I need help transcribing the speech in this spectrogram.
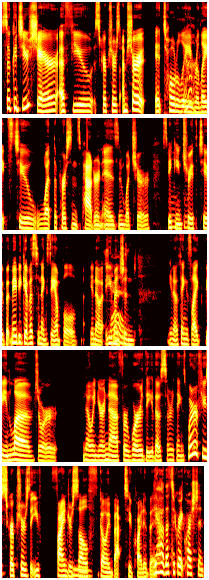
So could you share a few scriptures? I'm sure it, it totally Yeah. relates to what the person's pattern is and what you're speaking Mhm. truth to, but maybe give us an example. You know, you Yes. mentioned, you know, things like being loved or knowing you're enough or worthy, those sort of things. What are a few scriptures that you find Mm. yourself going back to quite a bit? Yeah, that's a great question.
